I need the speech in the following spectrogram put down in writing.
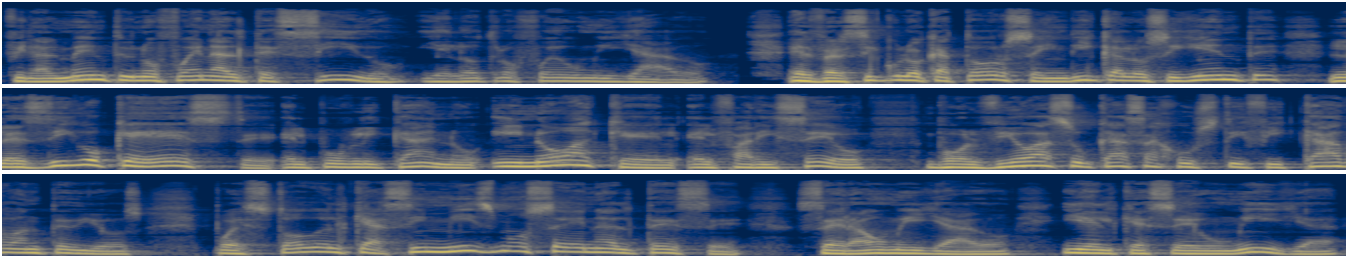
Finalmente uno fue enaltecido y el otro fue humillado. El versículo 14 indica lo siguiente, les digo que éste, el publicano, y no aquel, el fariseo, volvió a su casa justificado ante Dios, pues todo el que a sí mismo se enaltece será humillado, y el que se humilla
